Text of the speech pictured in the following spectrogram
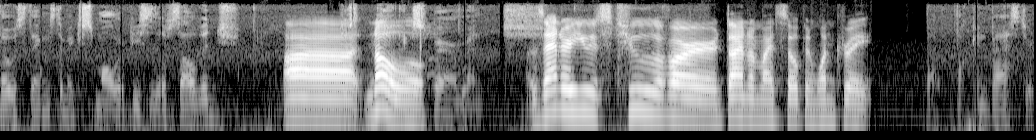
those things to make smaller pieces of salvage. Uh, no. Experiment. Xander used two of our dynamites to open one crate. That fucking bastard.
